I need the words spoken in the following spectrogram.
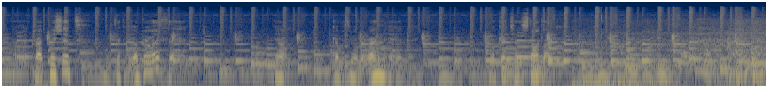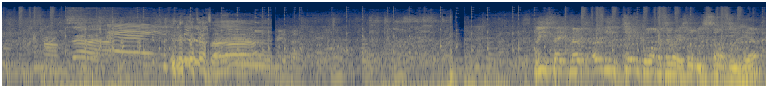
I'm gonna try push it. I'm take the GoPro with, and yeah, come with me on the run, and I'll catch you at the start line. Please take note, only the 10 kilometer race will be starting here.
